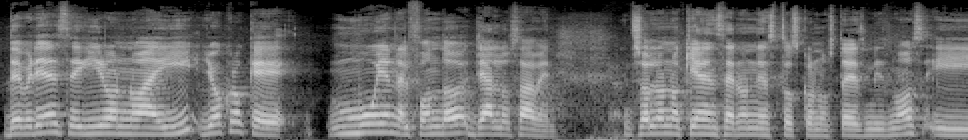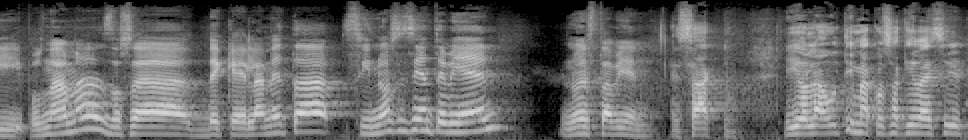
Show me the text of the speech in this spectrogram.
¿debería de seguir o no ahí? Yo creo que muy en el fondo ya lo saben. Solo no quieren ser honestos con ustedes mismos y pues nada más, o sea, de que la neta, si no se siente bien, no está bien. Exacto. Y yo la última cosa que iba a decir,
